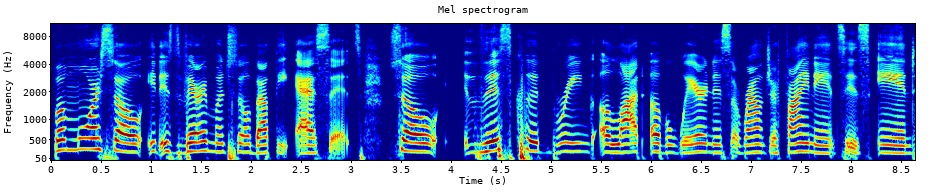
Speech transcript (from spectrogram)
But more so, it is very much so about the assets. So this could bring a lot of awareness around your finances and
